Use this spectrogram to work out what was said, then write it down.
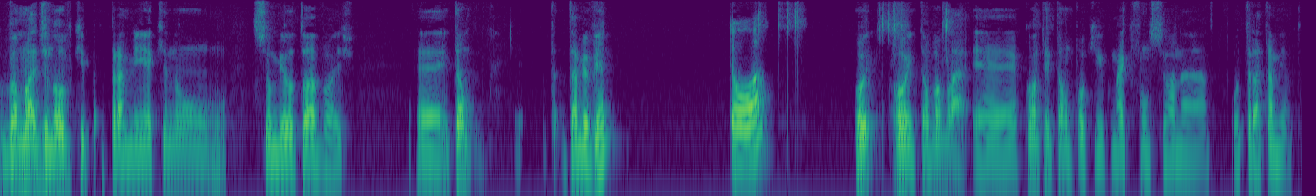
vamos lá de novo, que para mim aqui não sumiu a tua voz. É, então, tá me ouvindo? Tô. Oi? Oi, então vamos lá. É, conta então um pouquinho como é que funciona o tratamento.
